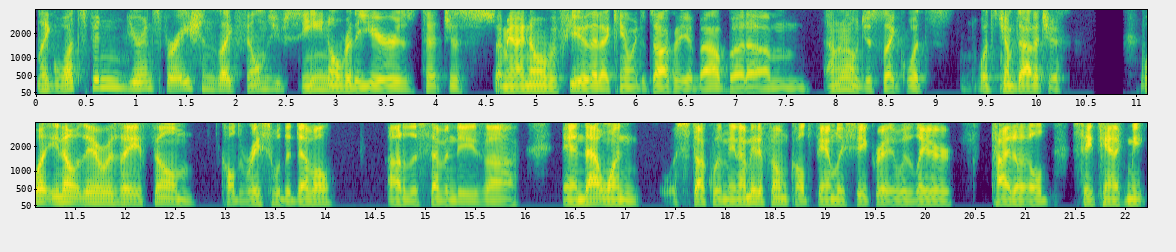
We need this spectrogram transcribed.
like what's been your inspirations like films you've seen over the years that just i mean i know of a few that i can't wait to talk with you about but um i don't know just like what's what's jumped out at you? Well you know there was a film called race with the devil out of the 70s uh and that one stuck with me and i made a film called family secret. It was later titled satanic meat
